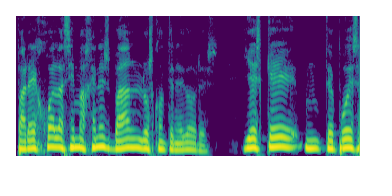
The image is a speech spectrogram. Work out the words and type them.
parejo a las imágenes van los contenedores. Y es que mm, te puedes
